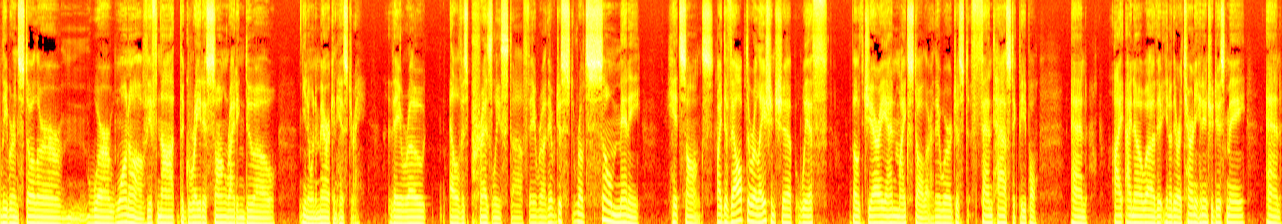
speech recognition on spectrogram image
Leiber and Stoller were one of, if not the greatest songwriting duo, you know, in American history. They wrote Elvis Presley stuff. They wrote they just wrote so many hit songs. I developed a relationship with both Jerry and Mike Stoller. They were just fantastic people, and I I know uh, that you know their attorney had introduced me, and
